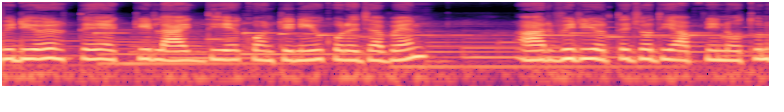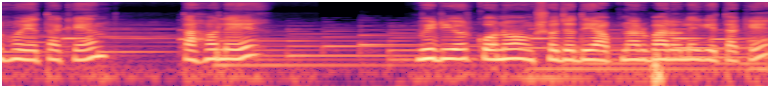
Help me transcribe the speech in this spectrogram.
ভিডিওতে একটি লাইক দিয়ে কন্টিনিউ করে যাবেন। আর ভিডিওতে যদি আপনি নতুন হয়ে থাকেন তাহলে ভিডিওর কোনো অংশ যদি আপনার ভালো লেগে থাকে,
